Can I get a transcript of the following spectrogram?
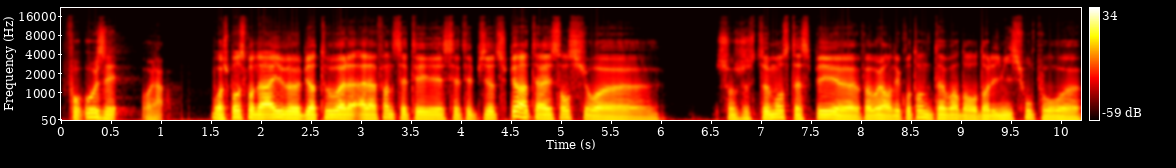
faut oser. Voilà. Bon, je pense qu'on arrive bientôt à la, fin de cet, épisode super intéressant sur, euh, justement cet aspect. euh, Enfin voilà, on est content de t'avoir dans, l'émission pour, euh,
